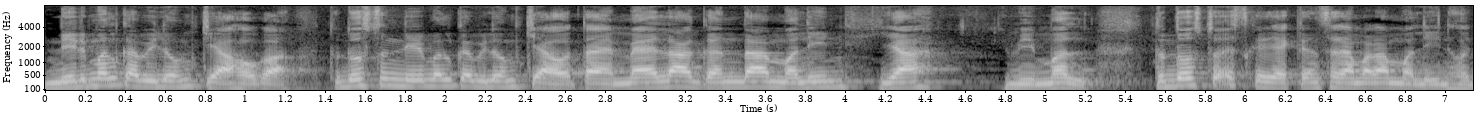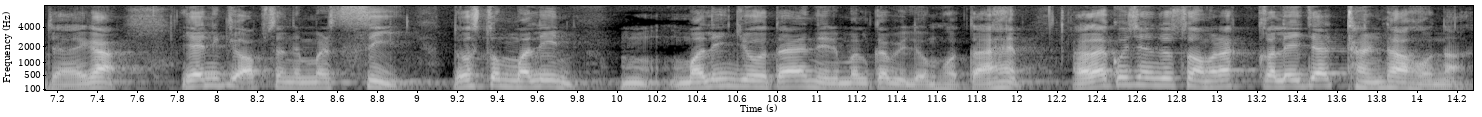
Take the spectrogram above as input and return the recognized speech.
निर्मल का विलोम क्या होगा? तो दोस्तों, निर्मल का विलोम क्या होता है? मैला, गंदा, मलिन या विमल। तो दोस्तों, इसका एग्जैक्ट आंसर हमारा मलिन हो जाएगा। यानी कि ऑप्शन नंबर सी दोस्तों, मलिन मलिन जो होता है, निर्मल का विलोम होता है। अगला क्वेश्चन दोस्तों, हमारा कलेजा ठंडा होना।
